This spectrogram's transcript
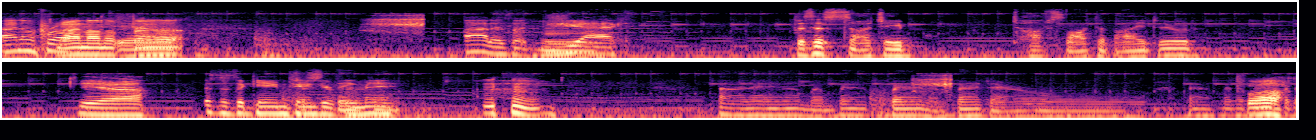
Nine on the front. Nine on the Yeah. front. That is a jack. This is such a tough slot to buy, dude. Yeah. This is a game changer for me. Whoa.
